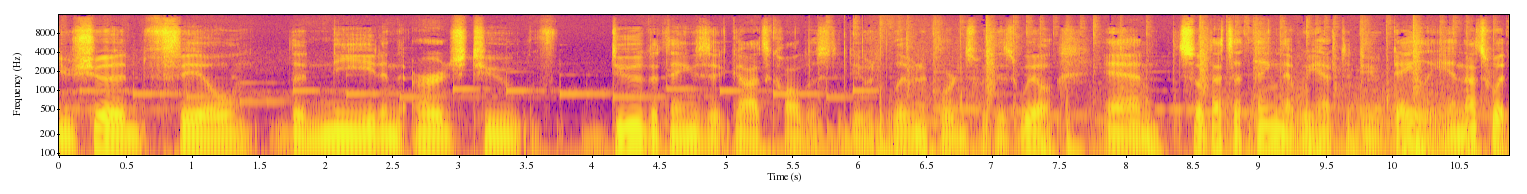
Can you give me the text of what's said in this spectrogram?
you should feel the need and the urge to do the things that God's called us to do and live in accordance with His will. And so that's a thing that we have to do daily. And that's what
